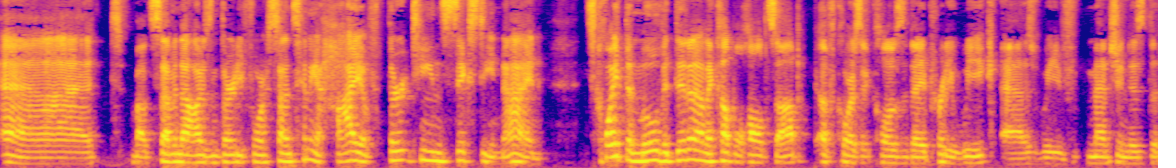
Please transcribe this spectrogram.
at about $7.34, hitting a high of 1369 it's quite the move. It did it on a couple halts up. Of course, it closed the day pretty weak, as we've mentioned, is the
